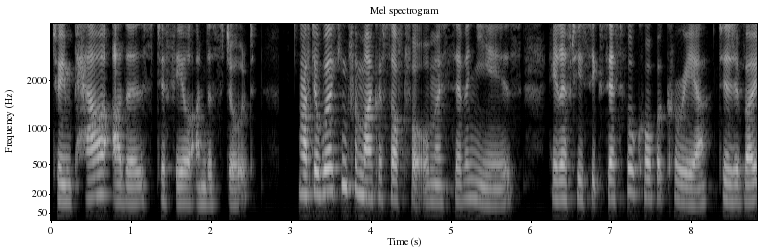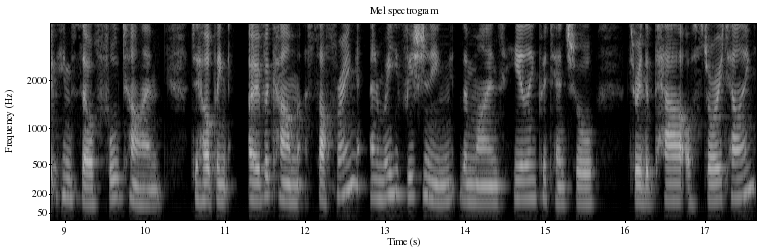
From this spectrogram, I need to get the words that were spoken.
to empower others to feel understood. After working for Microsoft for almost seven years, he left his successful corporate career to devote himself full time to helping overcome suffering and revisioning the mind's healing potential through the power of storytelling,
